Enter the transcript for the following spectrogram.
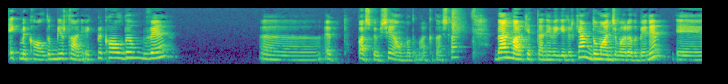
Ekmek aldım. Bir tane ekmek aldım ve e, evet başka bir şey almadım arkadaşlar. Ben marketten eve gelirken Dumancım aradı beni. E,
